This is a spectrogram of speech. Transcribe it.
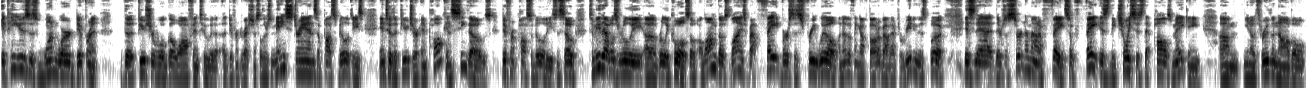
if he uses one word different the future will go off into a, a, different direction. So there's many strands of possibilities into the future, and Paul can see those different possibilities. And so to me, that was really, uh, really cool. So along those lines about fate versus free will, another thing I've thought about after reading this book is that there's a certain amount of fate. So fate is the choices that Paul's making, um, you know, through the novel.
